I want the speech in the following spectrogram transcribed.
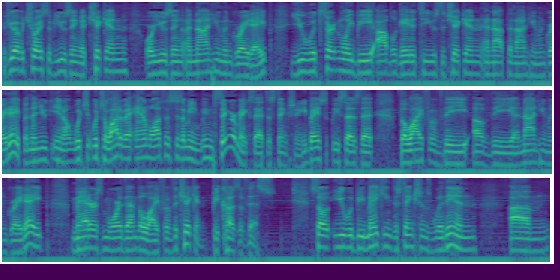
if you have a choice of using a chicken or using a non-human great ape you would certainly be obligated to use the chicken and not the non-human great ape. And then you you know which which a lot of animal ethicists I mean, I mean Singer makes that distinction. He basically says that the life of the of the uh, non-human great ape matters more than the life of the chicken because of this. So you would be making distinctions within um,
